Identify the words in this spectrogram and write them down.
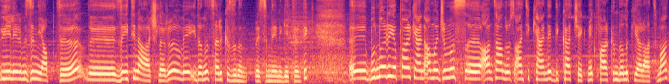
üyelerimizin yaptığı e, zeytin ağaçları ve İda'nın sarı kızının resimlerini getirdik. Ee, Bunları yaparken amacımız e, Antandros Antik Kent'e dikkat çekmek, farkındalık yaratmak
